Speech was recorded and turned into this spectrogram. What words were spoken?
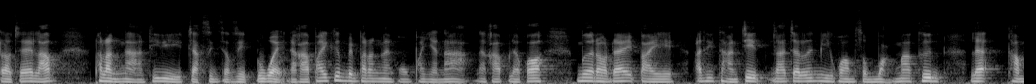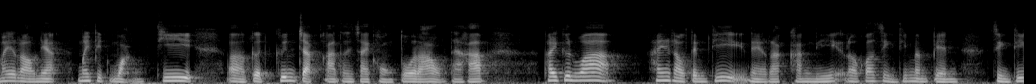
เราจะได้รับพลังงานที่ดีจากสิ่งศักดิ์สิทธิ์ด้วยนะครับไพ่ขึ้นเป็นพลังงานของพญานาคนะครับ แล้วก็เมื่อเราได้ไปอธิษฐานจิตนะจะได้มีความสมหวังมากขึ้น และทำให้เราเนี่ยไม่ผิดหวังที่เกิดขึ้นจากการตัดสินใจของตัวเรานะครับไพ่ขึ้นว่า ให้เราเต็มที่ในรักครั้งนี้แล้วก็สิ่งที่มันเป็นสิ่งที่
